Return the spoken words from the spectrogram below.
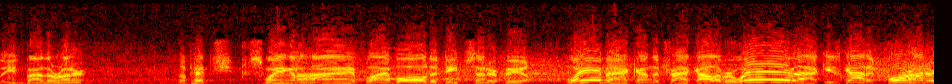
Lead by the runner. The pitch, swing and a high fly ball to deep center field. Way back on the track, Oliver. Way back. He's got it. 410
